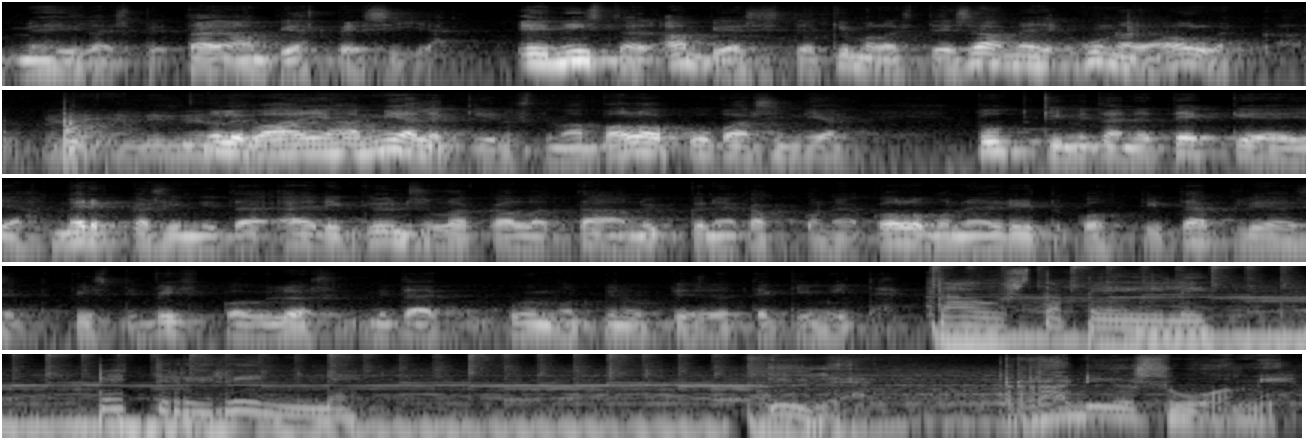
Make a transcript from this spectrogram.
mehiläispe- tai ampiaspesiä. Ei niistä ampiaisista ja kimalaisista ei saa me hunaja ollenkaan. Eli, eli ne oli vaan ihan mielenkiintoista. Mä valokuvasin ja tutki, mitä ne tekee ja merkkasin niitä äidin kynsilakalla, että tämä on ykkönen ja kakkonen ja kolmonen eri kohti täpliä ja sitten pisti vihko ylös, mitä, kuinka monta minuuttia se teki mitä. Taustapeili. Petri Rinne. Yle. Radio Suomi.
